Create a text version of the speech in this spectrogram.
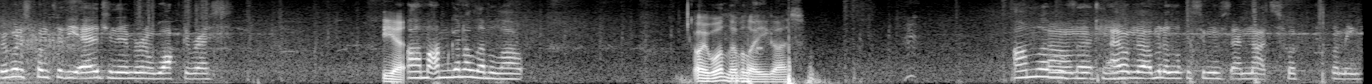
We're gonna swim to the edge, and then we're gonna walk the rest. Yeah. Um, I'm gonna level out. Oh, wait, what level are you guys? I'm level Um, 13. I don't know. I'm gonna look as soon as I'm not sw swimming.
